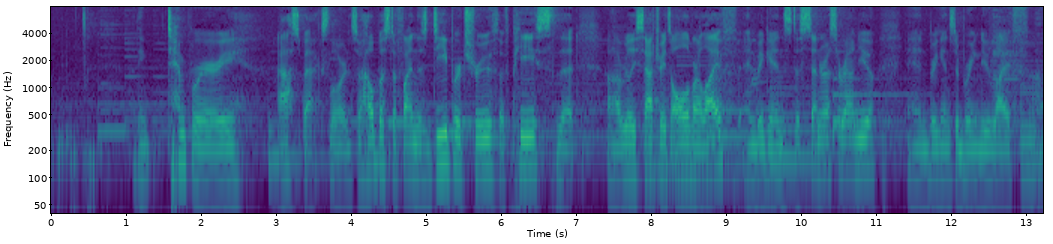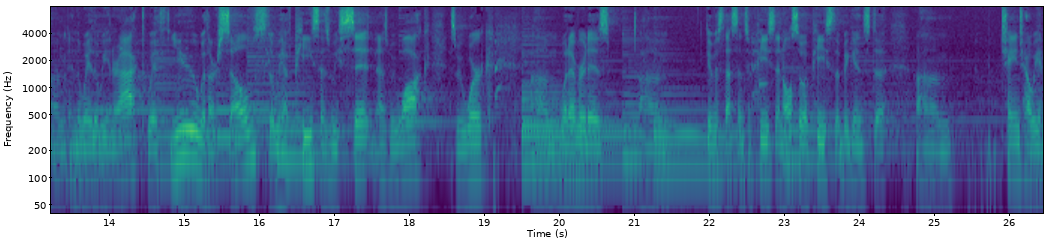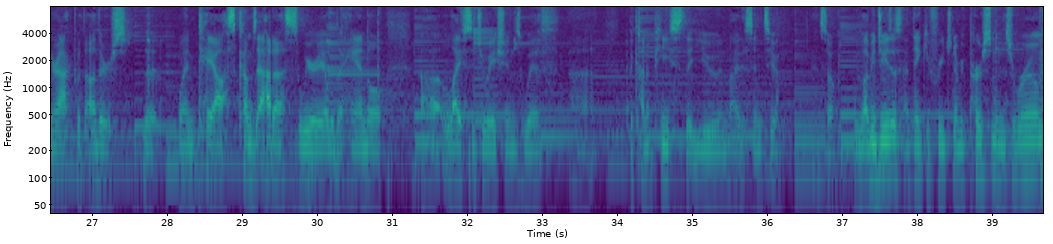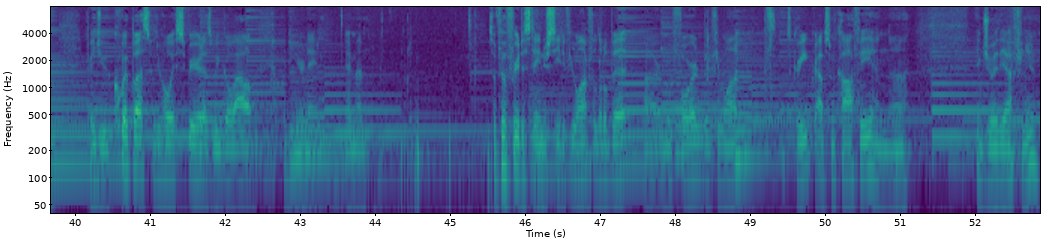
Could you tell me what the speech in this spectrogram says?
I think, temporary aspects, Lord. And so help us to find this deeper truth of peace that uh, really saturates all of our life and begins to center us around you and begins to bring new life um, in the way that we interact with you, with ourselves, that we have peace as we sit, as we walk, as we work, um, whatever it is. Um, give us that sense of peace and also a peace that begins to um, change how we interact with others. That when chaos comes at us, we are able to handle uh, life situations with uh, the kind of peace that you invite us into. And so we love you, Jesus. I thank you for each and every person in this room. I pray you equip us with your Holy Spirit as we go out. In your name, amen. So feel free to stay in your seat if you want for a little bit uh, or move forward. But if you want, it's great. Grab some coffee and uh, enjoy the afternoon.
